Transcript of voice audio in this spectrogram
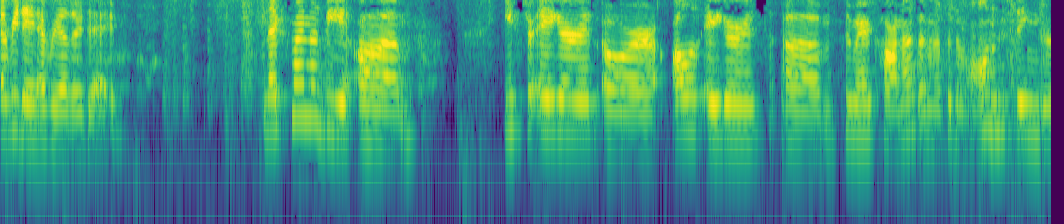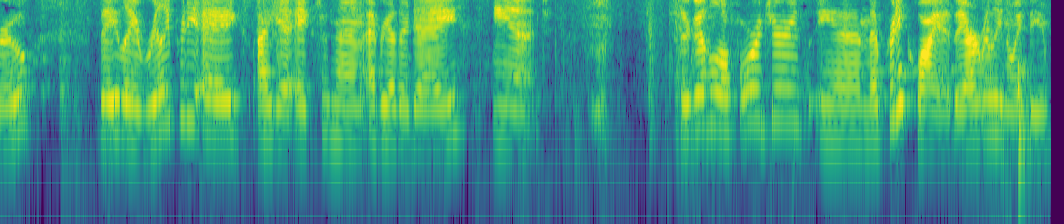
every day, every other day. Next mine would be um, Easter eggers or olive eggers, um, Americanas. I'm going to put them all in the same group. They lay really pretty eggs. I get eggs from them every other day. And they're good little foragers and they're pretty quiet. They aren't really noisy.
